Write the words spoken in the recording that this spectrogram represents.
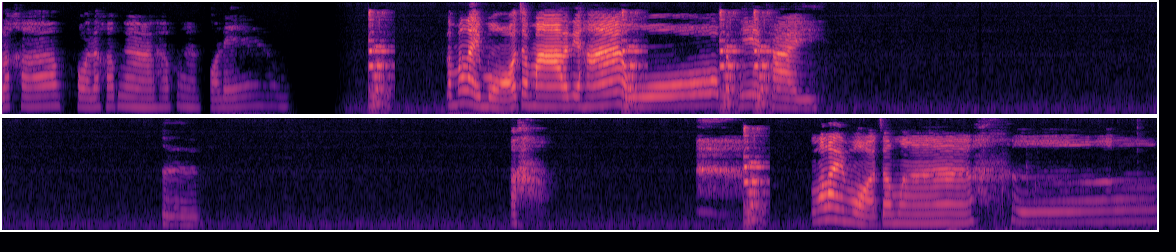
แล้วครับ พอแล้วครับงานครับ งานพอแล้ว แล้วเมื่อไหร่หมอจะมาแล้วเนี่ยฮะ โอ้ ประเทศไทย เออ เมื่อไหร่หมอจะมาเออ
